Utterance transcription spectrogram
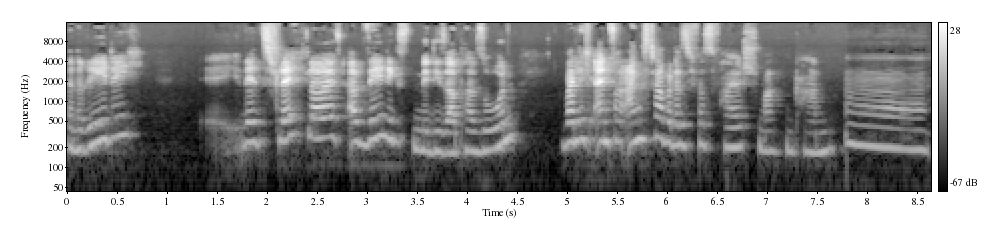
dann rede ich, wenn es schlecht läuft, am wenigsten mit dieser Person, weil ich einfach Angst habe, dass ich was falsch machen kann.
